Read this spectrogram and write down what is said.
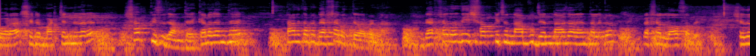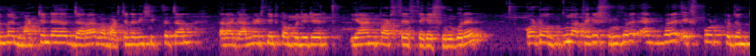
করার সেটা মার্চেন্ডাইজারের সব কিছু জানতে হয়। কেন জানতে হয়? তাহলে তো আপনি ব্যবসা করতে পারবেন না। ব্যবসা যদি সব কিছু না বুঝেন, না জানেন, তাহলে তো ব্যবসার লস হবে। সেজন্য মার্চেন্ডাইজার যারা বা মার্চেন্ডাইজিং শিখতে চান, তারা গার্মেন্টস নিট কম্পোজিটের ইয়ার্ন পার্সেস থেকে শুরু করে কটন তুলা থেকে শুরু করে একবারে এক্সপোর্ট পর্যন্ত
